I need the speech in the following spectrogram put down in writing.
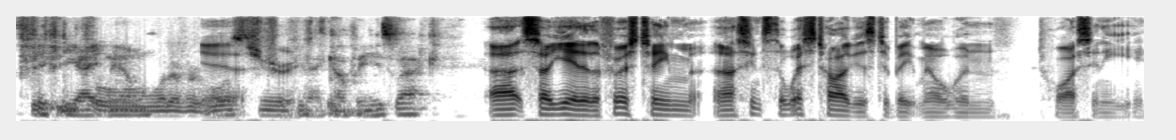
58 nil, whatever it yeah, was. That's true. Yeah, a couple of years back. Uh, so yeah, they're the first team uh, since the West Tigers to beat Melbourne twice in a year,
